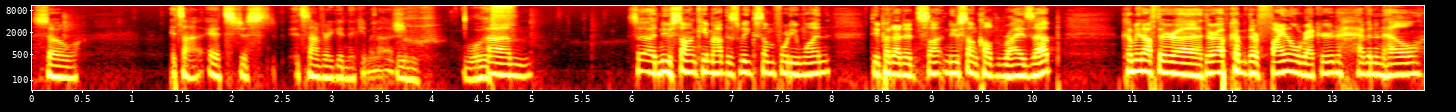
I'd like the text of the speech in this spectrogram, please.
So, it's not it's just it's not very good Nicki Minaj. Woof. Um, so a new song came out this week, Sum 41. They put out a so- new song called Rise Up, coming off their uh, their upcoming their final record, Heaven and Hell,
